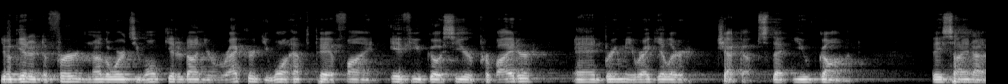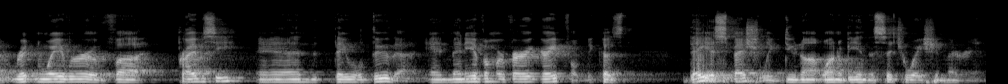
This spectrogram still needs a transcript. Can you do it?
you'll get it deferred. In other words, you won't get it on your record. You won't have to pay a fine if you go see your provider and bring me regular checkups that you've gone. They sign a written waiver of uh, privacy and they will do that. And many of them are very grateful because they especially do not want to be in the situation they're in.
